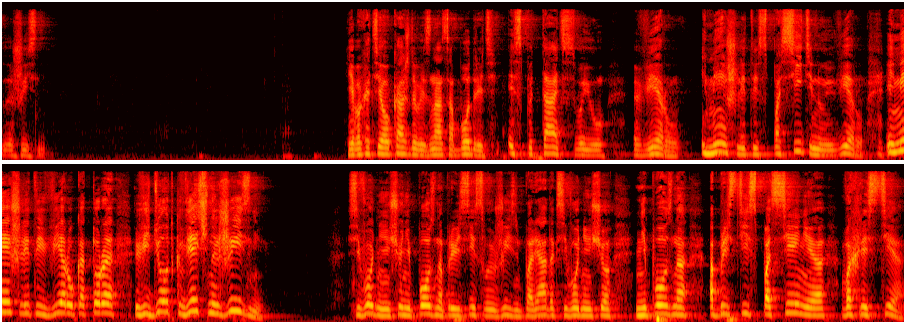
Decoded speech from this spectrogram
жизни. Я бы хотел каждого из нас ободрить, испытать свою веру. Имеешь ли ты спасительную веру? Имеешь ли ты веру, которая ведет к вечной жизни? Сегодня еще не поздно привести свою жизнь в порядок, сегодня еще не поздно обрести спасение во Христе.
